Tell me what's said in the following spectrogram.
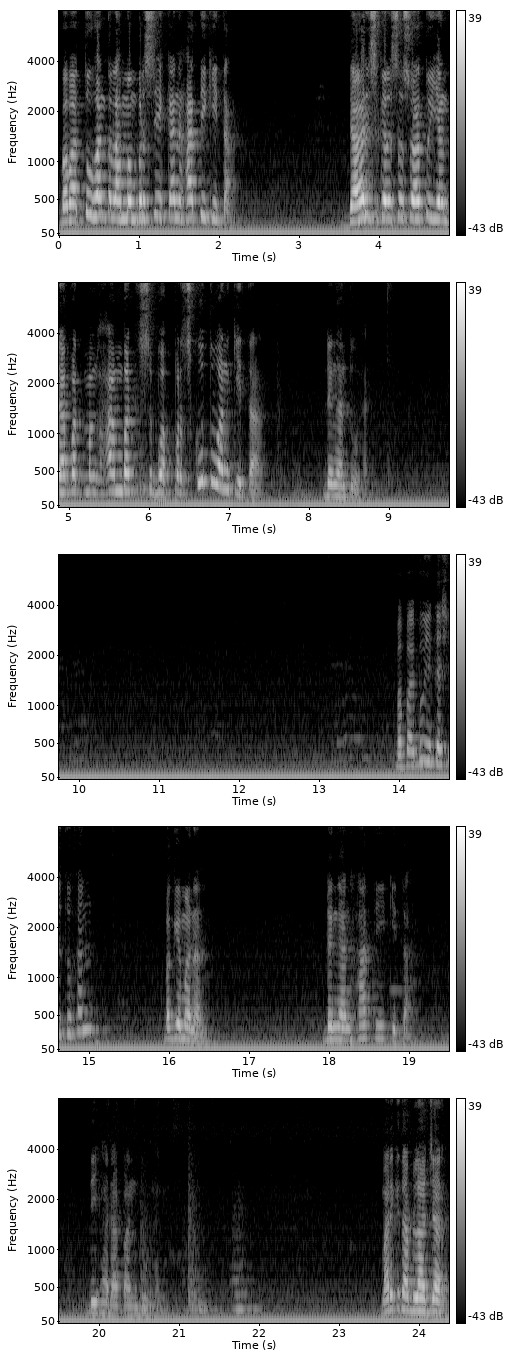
bahwa Tuhan telah membersihkan hati kita dari segala sesuatu yang dapat menghambat sebuah persekutuan kita dengan Tuhan. Bapak Ibu yang kasih Tuhan, bagaimana dengan hati kita di hadapan Tuhan? Mari kita belajar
